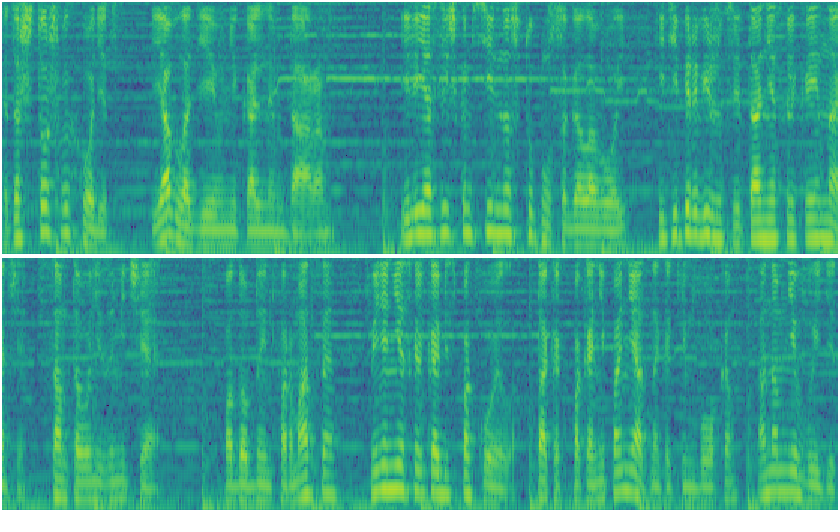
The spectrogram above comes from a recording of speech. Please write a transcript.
это что ж выходит? Я владею уникальным даром. Или я слишком сильно стукнулся головой и теперь вижу цвета несколько иначе, сам того не замечая. Подобная информация меня несколько обеспокоила, так как пока непонятно, каким боком она мне выйдет.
